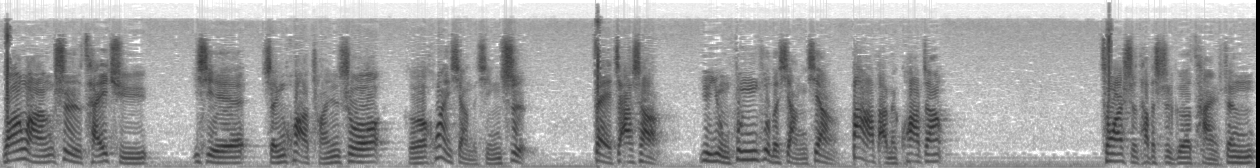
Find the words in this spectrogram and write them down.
往往是采取一些神话传说。和幻想的形式，再加上运用丰富的想象、大胆的夸张，从而使他的诗歌产生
